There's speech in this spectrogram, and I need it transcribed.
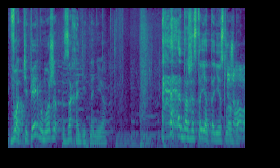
Вот, теперь мы можем заходить на нее. Даже стоять на ней сложно.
